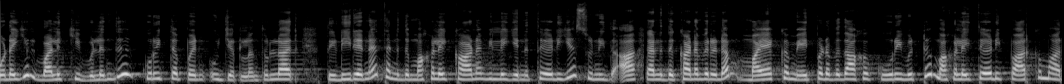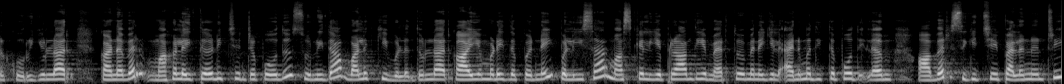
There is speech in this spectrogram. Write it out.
ஓடையில் வழுக்கி விழுந்து குறித்த பெண் உயிரிழந்துள்ளார். திடீரென தனது மகளை காணவில்லை என தேடிய சுனிதா தனது கணவரிடம் மயக்கம் ஏற்படுவதாக கூறிவிட்டு மகளை தேடி பார்க்குமாறு கூறியுள்ளார். கணவர் மகளை தேடிச் சென்ற போது சுனிதா வழுக்கி விழுந்துள்ளார். காயமடைந்த பெண்ணை போலீசார் மஸ்கெலிய பிராந்திய மருத்துவமனையில் அனுமதித்த போதிலும் அவர் சிகிச்சை பலனின்றி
